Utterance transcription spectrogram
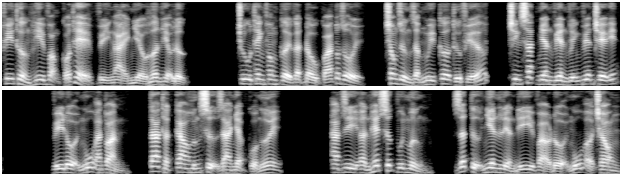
phi thường hy vọng có thể vì ngài nhiều hơn hiệu lực. Chu thanh phong cười gật đầu quá tốt rồi, trong rừng rậm nguy cơ từ phía, trinh sát nhân viên vĩnh viễn chê ít. Vì đội ngũ an toàn, ta thật cao hứng sự gia nhập của ngươi. Hạt di ẩn hết sức vui mừng, rất tự nhiên liền đi vào đội ngũ ở trong.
